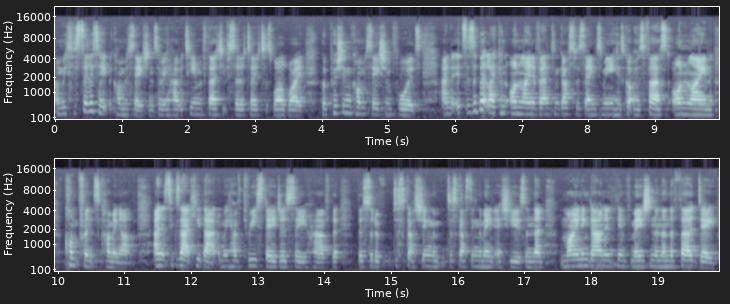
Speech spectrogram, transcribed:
and we facilitate the conversation. So we have a team of 30 facilitators worldwide who are pushing the conversation forwards. And it's, it's a bit like an online event, and Gus was saying to me he's got his first online conference coming up. And it's exactly that. And we have three stages. So you have the, the sort of discussing the, discussing the main issues, and then mining down into the information. And then the third day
